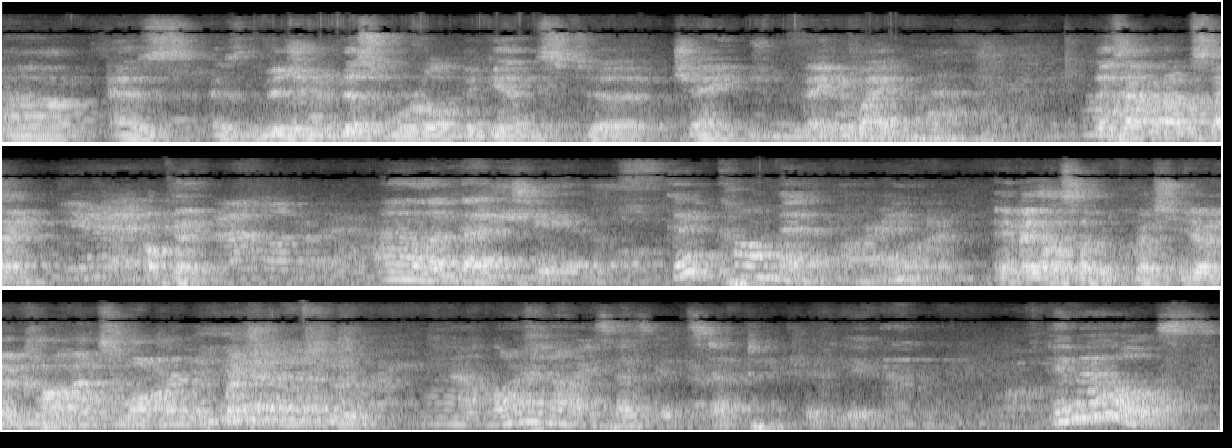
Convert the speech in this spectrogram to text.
um, as, as the vision of this world begins to change and fade away. Is that what I was saying? Yeah. Okay. I love that. I love that too. Good comment, Lauren. All right. Anybody else have a question? You have any comments, Lauren, or questions? Or? Wow, Lauren always has good stuff to contribute. Who else?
